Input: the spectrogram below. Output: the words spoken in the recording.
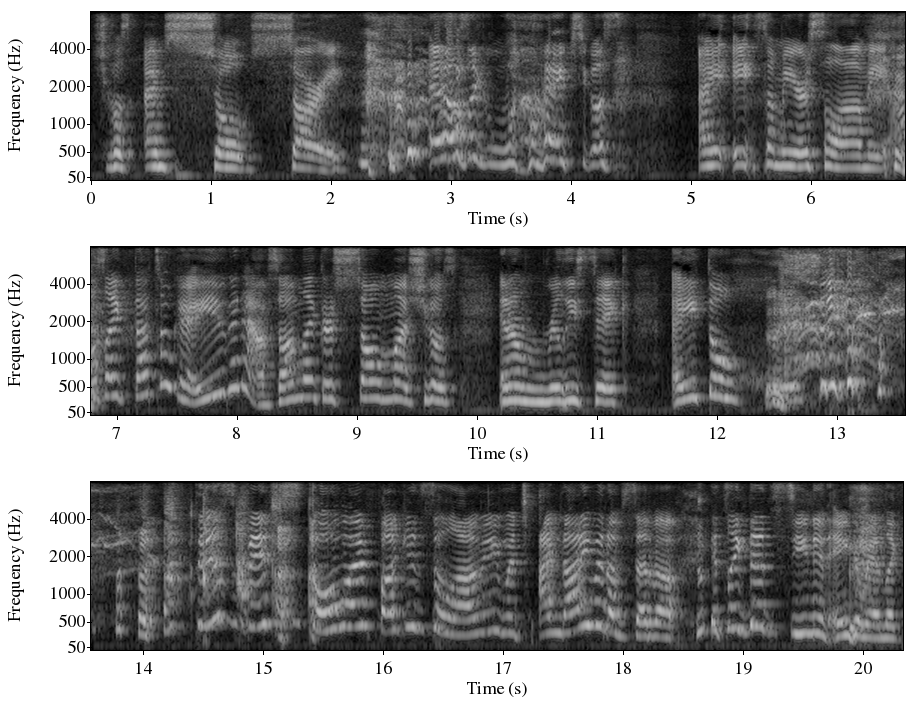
she goes, I'm so sorry. and I was like, why? She goes, I ate some of your salami. I was like, that's okay. You can have some. I'm like, there's so much. She goes, and I'm really sick. I ate the whole thing. This bitch stole my fucking salami, which I'm not even upset about. It's like that scene in Anchorman. Like,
